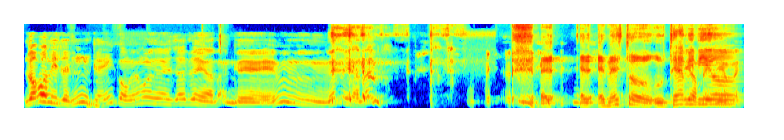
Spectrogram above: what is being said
Luego dices, mmm, que comemos de ese ataque. Mmm, ese ataque. En esto, usted ha vivido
